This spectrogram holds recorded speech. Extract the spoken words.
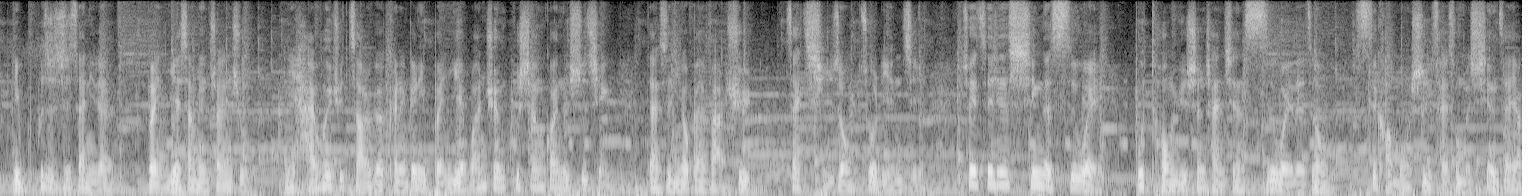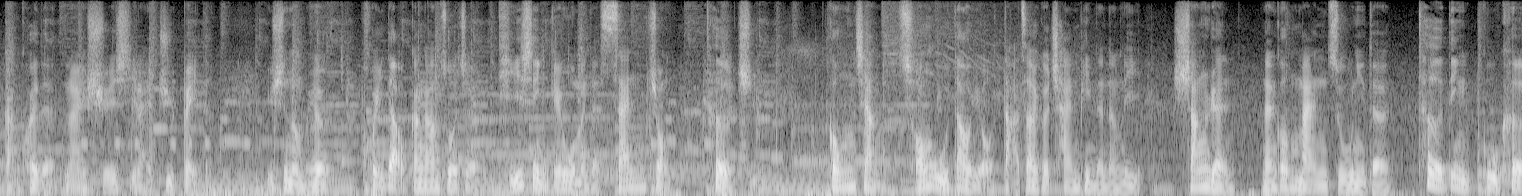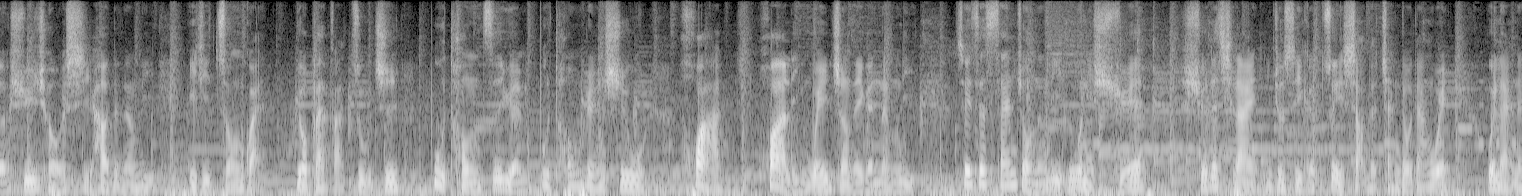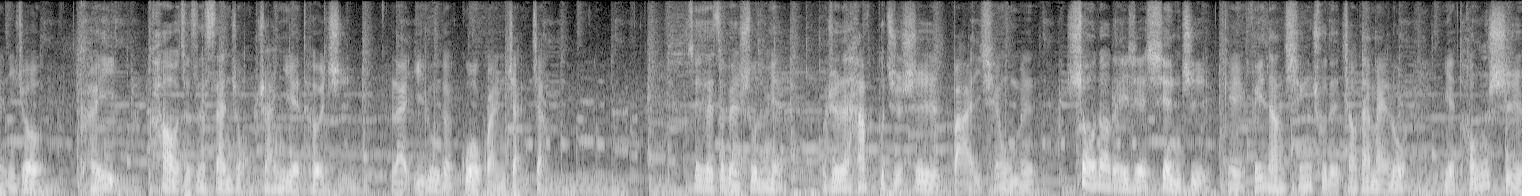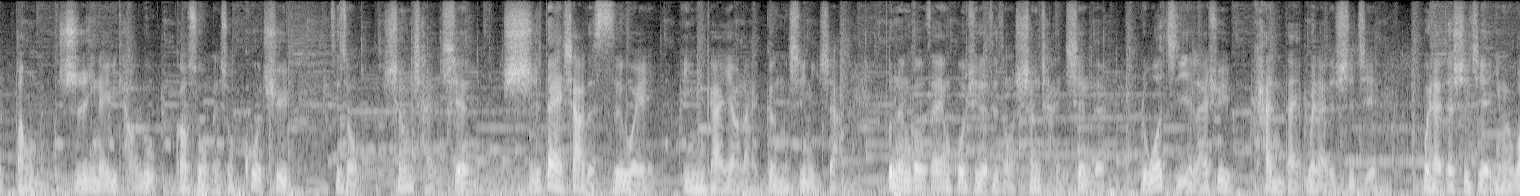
你不只是在你的本业上面专注，你还会去找一个可能跟你本业完全不相关的事情，但是你有办法去在其中做连接。所以这些新的思维。不同于生产线思维的这种思考模式，才是我们现在要赶快的来学习、来具备的。于是呢，我们又回到刚刚作者提醒给我们的三种特质：工匠从无到有打造一个产品的能力；商人能够满足你的特定顾客需求喜好的能力；以及总管有办法组织不同资源、不同人事物化化零为整的一个能力。所以这三种能力，如果你学学得起来，你就是一个最小的战斗单位。未来呢，你就可以靠着这三种专业特质来一路的过关斩将。所以在这本书里面，我觉得它不只是把以前我们受到的一些限制给非常清楚的交代脉络，也同时帮我们指引了一条路，告诉我们说，过去这种生产线时代下的思维应该要来更新一下。不能够再用过去的这种生产线的逻辑来去看待未来的世界。未来的世界，因为网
